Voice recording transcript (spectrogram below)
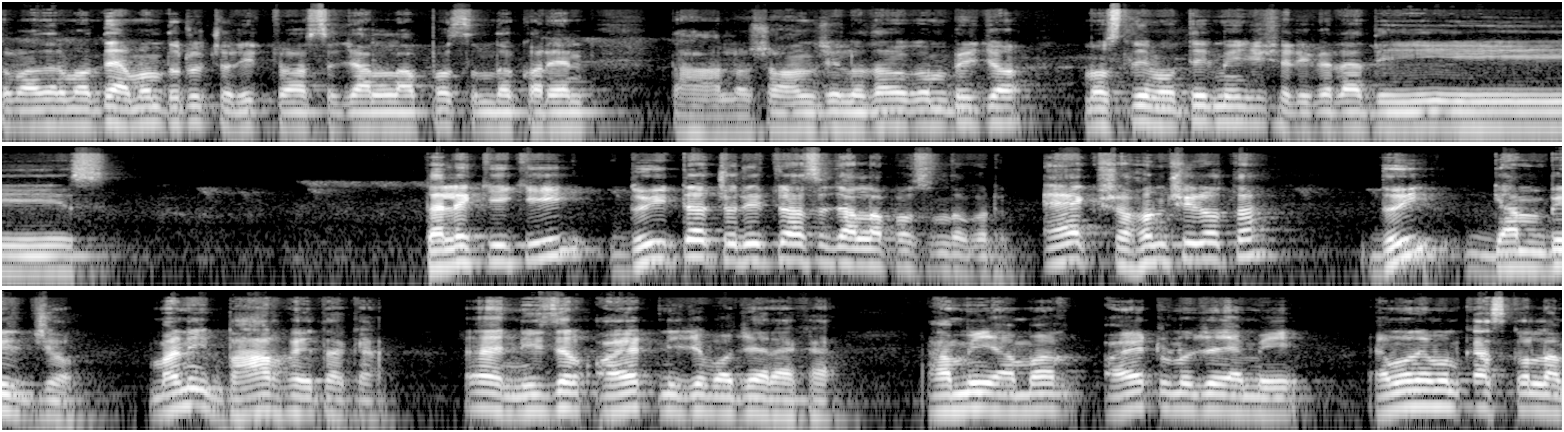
তোমাদের মধ্যে এমন দুটো চরিত্র আছে যা আল্লাহ পছন্দ করেন। তা হলো সহনশীলতা ও গম্ভীর্য, মুসলিম ও তিরমিজি শরীফের হাদিস। তাহলে কি কি? দুইটা চরিত্র আছে যা আল্লাহ পছন্দ করেন। এক সহনশীলতা, দুই গাম্ভীর্য মানে ভার হয়ে থাকা। হ্যাঁ নিজের অয়েট নিজে বজায় রাখা। আমি আমার অয়েট অনুযায়ী আমি এমন এমন কাজ করলাম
